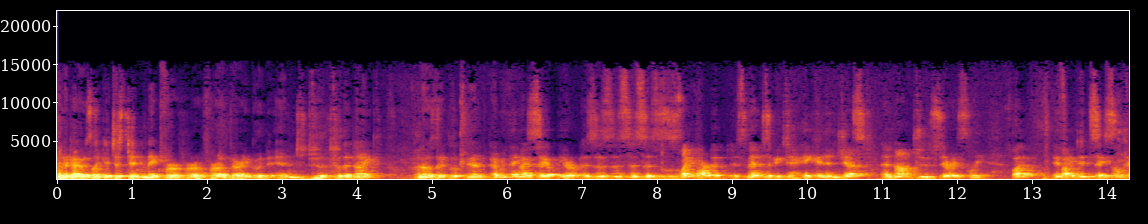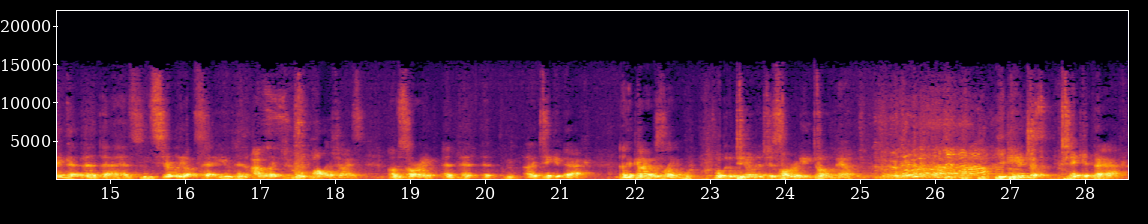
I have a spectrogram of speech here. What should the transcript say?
And the guy was like, it just didn't make for, for, for a very good end to, to the night. And I was like, look, man, everything I say up here is, is, is, is, is lighthearted. It's meant to be taken in jest and not too seriously. But if I did say something that, that, that had sincerely upset you, then I would like to apologize. I'm sorry, and, and, and I take it back. And the guy was like, well, the damage is already done now. you can't just take it back.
